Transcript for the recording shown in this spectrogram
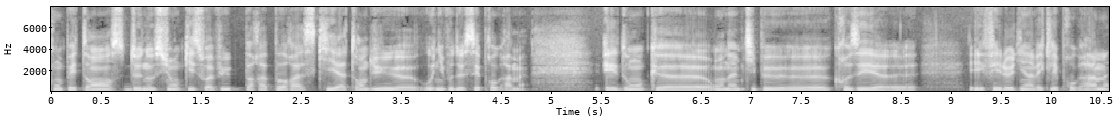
compétences, de notions qui soient vues par rapport à ce qui est attendu euh, au niveau de ces programmes. Et donc, on a un petit peu creusé et fait le lien avec les programmes.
